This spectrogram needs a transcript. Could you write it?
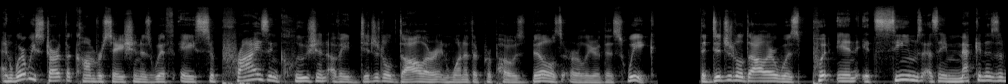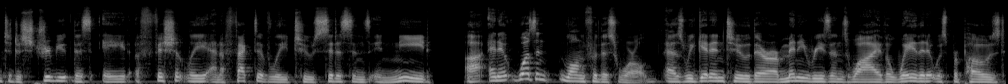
And where we start the conversation is with a surprise inclusion of a digital dollar in one of the proposed bills earlier this week. The digital dollar was put in, it seems, as a mechanism to distribute this aid efficiently and effectively to citizens in need uh, and it wasn't long for this world. As we get into, there are many reasons why the way that it was proposed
